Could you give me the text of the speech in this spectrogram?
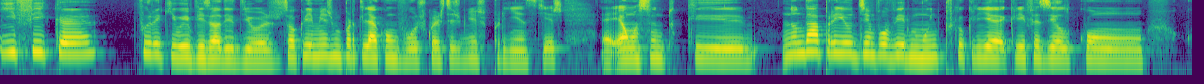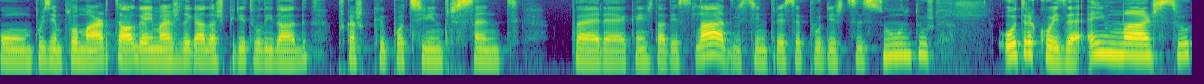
E fica por aqui o episódio de hoje. Só queria mesmo partilhar convosco estas minhas experiências. É um assunto que não dá para eu desenvolver muito, porque eu queria, queria fazê-lo com, com, por exemplo, a Marta, alguém mais ligado à espiritualidade, porque acho que pode ser interessante para quem está desse lado e se interessa por estes assuntos. Outra coisa, em março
